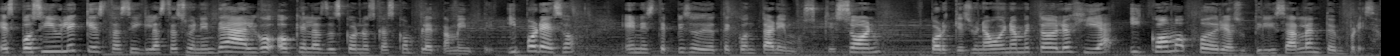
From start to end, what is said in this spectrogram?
Es posible que estas siglas te suenen de algo o que las desconozcas completamente, y por eso, en este episodio te contaremos qué son, por qué es una buena metodología y cómo podrías utilizarla en tu empresa.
